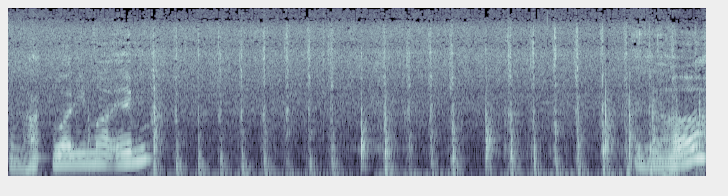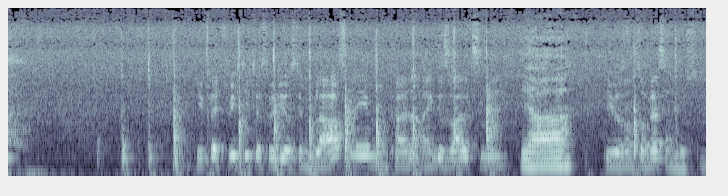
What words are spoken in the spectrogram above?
Dann hacken wir die mal eben. Ja. Hier vielleicht wichtig, dass wir die aus dem Glas nehmen und keine eingesalzenen, Ja, die wir sonst noch wässern müssten.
